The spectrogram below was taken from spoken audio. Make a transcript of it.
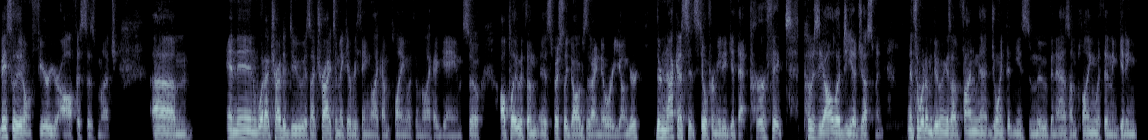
basically they don't fear your office as much. Um, and then what I try to do is I try to make everything like I'm playing with them like a game. So I'll play with them, especially dogs that I know are younger. They're not going to sit still for me to get that perfect posology adjustment. And so what I'm doing is I'm finding that joint that needs to move, and as I'm playing with them and getting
